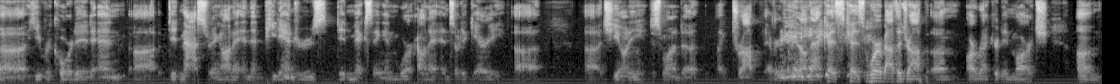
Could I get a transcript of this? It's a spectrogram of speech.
Uh, he recorded and uh, did mastering on it, and then Pete Andrews did mixing and work on it, and so did Gary uh, uh, Cioni. Just wanted to like drop everything on that because because we're about to drop um, our record in March, um,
